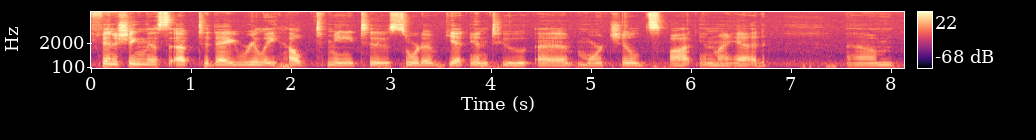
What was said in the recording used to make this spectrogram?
finishing this up today really helped me to sort of get into a more chilled spot in my head. Um,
